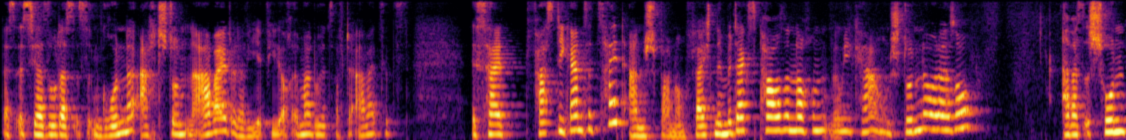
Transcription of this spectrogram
Das ist ja so, das ist im Grunde acht Stunden Arbeit oder wie viel auch immer du jetzt auf der Arbeit sitzt, ist halt fast die ganze Zeit Anspannung. Vielleicht eine Mittagspause noch irgendwie keine eine Stunde oder so. Aber es ist schon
